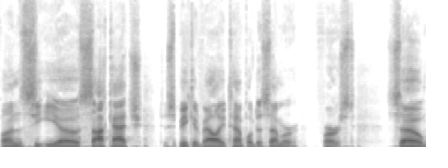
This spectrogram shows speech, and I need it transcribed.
Fund CEO Sokatch to speak at Valley Temple December 1st. So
